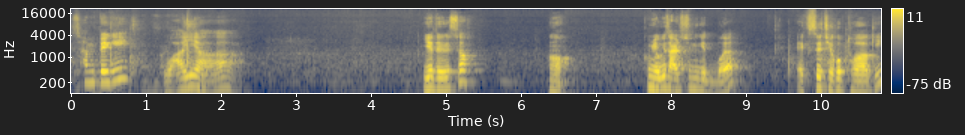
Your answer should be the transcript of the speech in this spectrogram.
3 빼기 y야. 이해되겠어? 어. 그럼 여기서 알 수 있는 게 뭐야? x 제곱 더하기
